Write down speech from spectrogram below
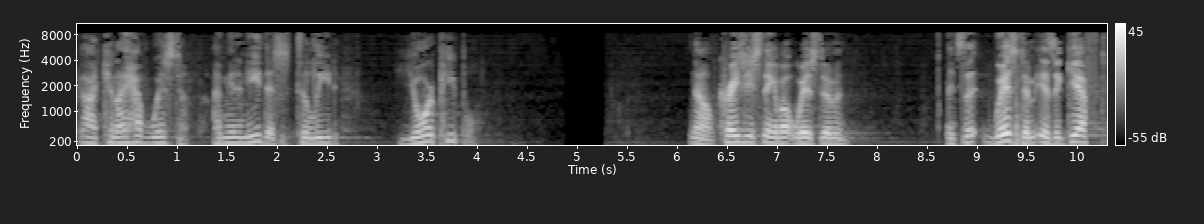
God, can I have wisdom? I'm going to need this to lead your people. Now, craziest thing about wisdom, it's that wisdom is a gift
